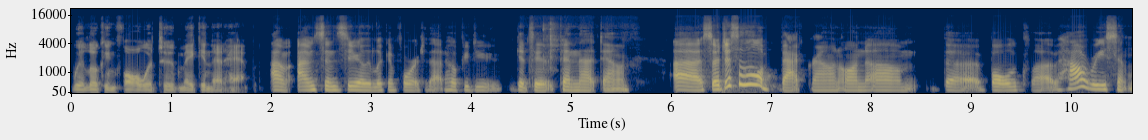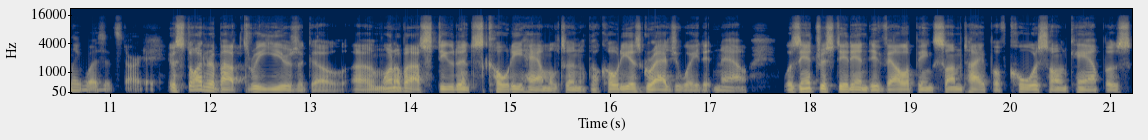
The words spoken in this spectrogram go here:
we're looking forward to making that happen. I'm, I'm sincerely looking forward to that. Hope you do get to pin that down. Uh, so, just a little background on um, the Bold Club. How recently was it started? It started about three years ago. Uh, one of our students, Cody Hamilton, Cody has graduated now, was interested in developing some type of course on campus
